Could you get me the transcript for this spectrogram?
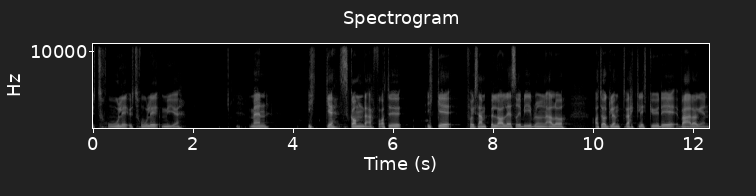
utrolig, utrolig mye. Men ikke skam deg for at du ikke f.eks. leser i Bibelen, eller at du har glemt vekk litt Gud i hverdagen.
